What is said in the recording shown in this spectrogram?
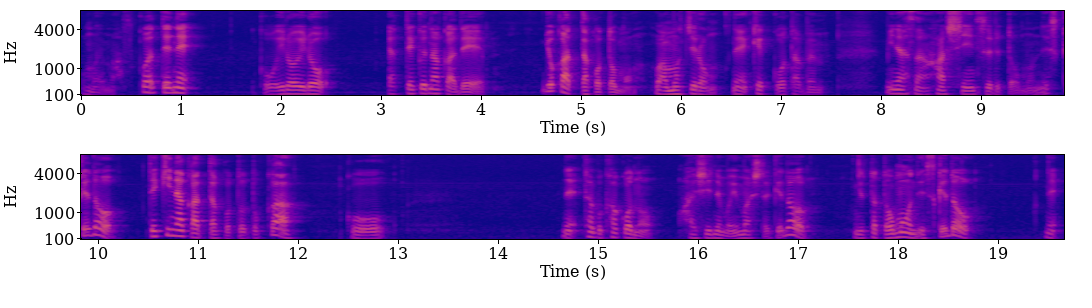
思います。こうやってねこういろいろやっていく中で良かったこともはもちろんね結構多分皆さん発信すると思うんですけどできなかったこととかこうね多分過去の配信でも言いましたけど言ったと思うんですけどね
